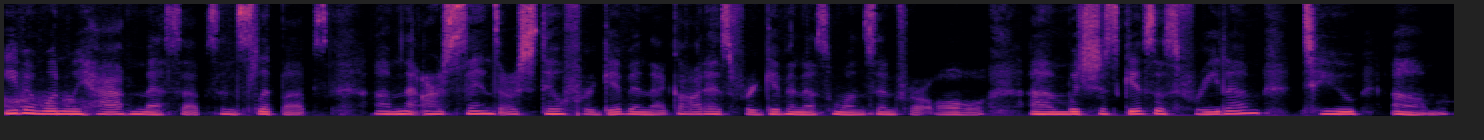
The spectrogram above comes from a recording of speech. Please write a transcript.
even when we have mess ups and slip ups um, that our sins are still forgiven that god has forgiven us once and for all um, which just gives us freedom to um,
